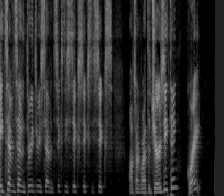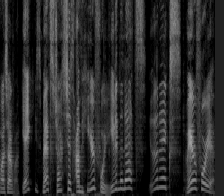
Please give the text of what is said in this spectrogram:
877-337-6666. Want to talk about the jersey thing? Great. Want to talk about Yankees, Mets, Giants, Smith? I'm here for you. Even the Nets, even the Knicks. I'm here for you.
